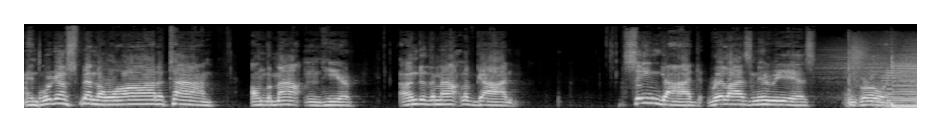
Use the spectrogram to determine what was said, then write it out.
And we're going to spend a lot of time on the mountain here, under the mountain of God, seeing God, realizing who He is, and growing.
